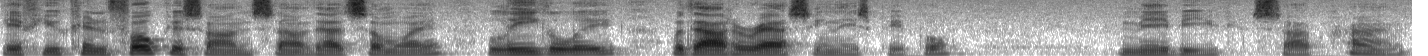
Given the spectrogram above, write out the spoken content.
if you can focus on some, that some way, legally, without harassing these people, maybe you can stop crime.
